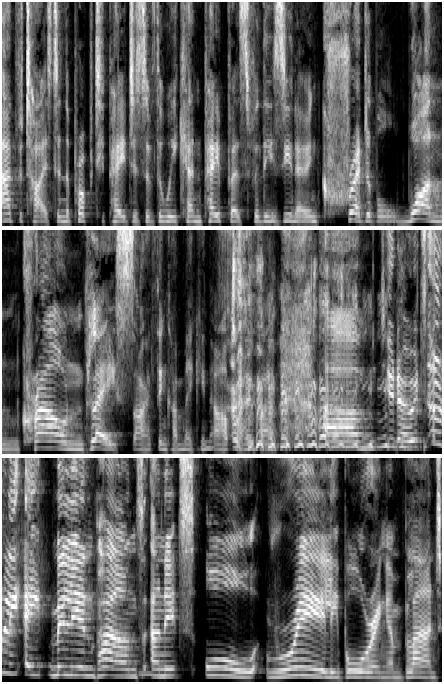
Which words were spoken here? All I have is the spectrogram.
advertised in the property pages of the weekend papers for these, you know, incredible one crown place. I think I'm making that up. I hope I am. um, you know, it's only eight million pounds, and it's all really boring and bland.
